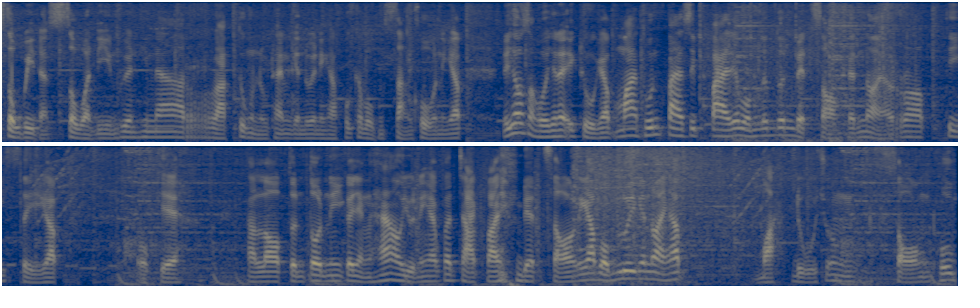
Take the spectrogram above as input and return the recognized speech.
สวีดัสสวัสดีเพื่อนที่น่ารักทุกคนทุกท่านกันด้วยนะครับพบกับผมสังโคนะครับในช่องสังโคชนะ X2 ครับมาทุน 88ครับผมเริ่มต้นเบ็ด2 กันหน่อยรอบทีสี่4 ครับ โอเค ถ้ารอบต้นๆนี้ก็ยังห้าวอยู่นะครับ ก็จัดไปเบ็ด2นะครับผมลุยกันหน่อยครับ มาดูช่วง2ทุ่ม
